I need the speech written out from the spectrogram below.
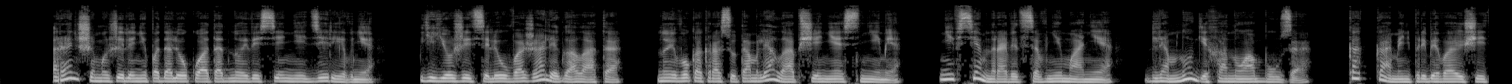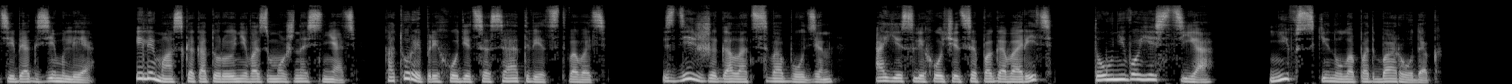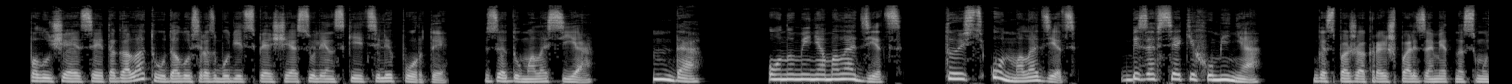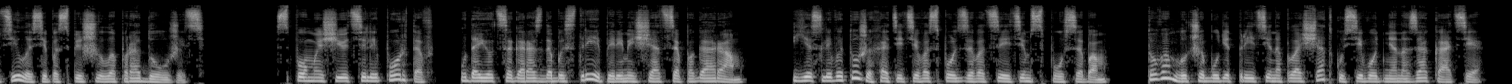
Раньше мы жили неподалеку от одной весенней деревни. Ее жители уважали Галата, но его как раз утомляло общение с ними. Не всем нравится внимание, для многих оно обуза, как камень, прибивающий тебя к земле, или маска, которую невозможно снять, которой приходится соответствовать. Здесь же Галат свободен, а если хочется поговорить, то у него есть я. Нив скинула подбородок. Получается, это Галату удалось разбудить спящие асуленские телепорты, задумалась я. Да. Он у меня молодец. То есть он молодец. Безо всяких у меня. Госпожа Крайшпаль заметно смутилась и поспешила продолжить. С помощью телепортов удается гораздо быстрее перемещаться по горам. Если вы тоже хотите воспользоваться этим способом, то вам лучше будет прийти на площадку сегодня на закате.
